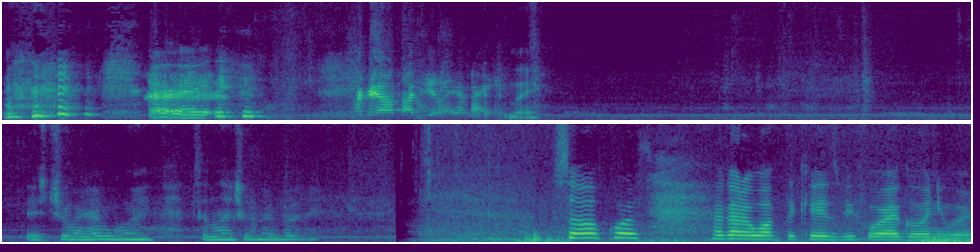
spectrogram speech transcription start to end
Alright. Okay, I'll talk to you later. Bye. Bye. It's true, I am going to lunch with my brother. So, of course, I gotta walk the kids before I go anywhere.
